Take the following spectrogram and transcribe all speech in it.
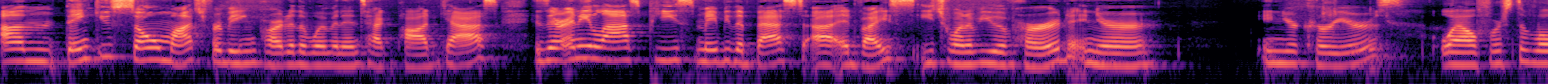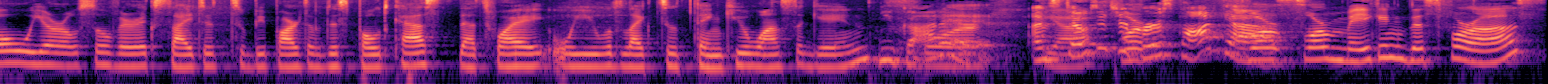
Um, thank you so much for being part of the Women in Tech podcast. Is there any last piece, maybe the best uh, advice each one of you have heard in your in your careers? Well, first of all, we are also very excited to be part of this podcast. That's why we would like to thank you once again. You got for- it. I'm yeah, stoked it's your for- first podcast. for for making this for us.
